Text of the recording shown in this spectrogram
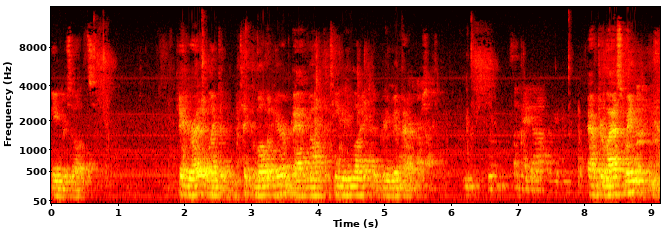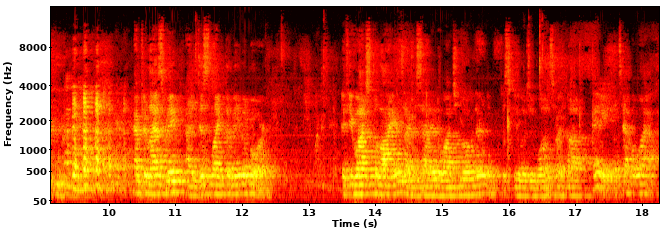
need results. Okay, you ready? I'd like to take a moment here and badmouth the team you like, the Green Bay Packers. After last week, after last week, I disliked them even more. If you watch the Lions, I decided to watch them over there. The Steelers had won, so I thought, hey, let's have a laugh.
